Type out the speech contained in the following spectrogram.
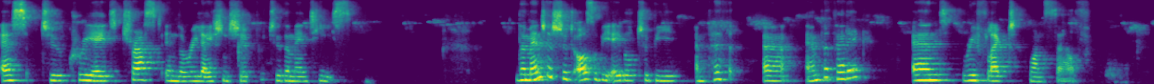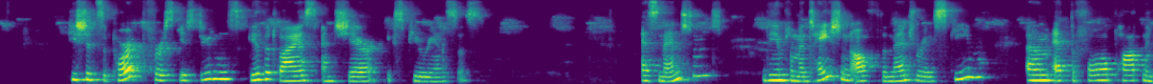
as to create trust in the relationship to the mentees. The mentor should also be able to be empath uh, empathetic and reflect oneself. He should support first year students, give advice and share experiences. As mentioned, the implementation of the mentoring scheme um, at the four partner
